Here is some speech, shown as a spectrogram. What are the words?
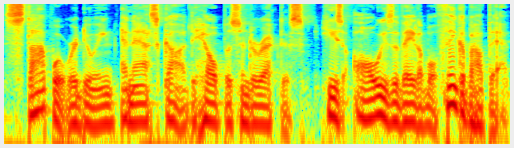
stop what we're doing and ask God to help us and direct us. He's always available. Think about that.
